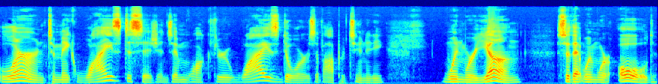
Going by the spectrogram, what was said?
learn to make wise decisions and walk through wise doors of opportunity when we're young so that when we're old,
